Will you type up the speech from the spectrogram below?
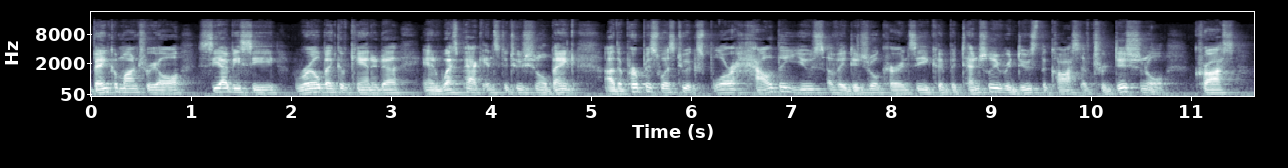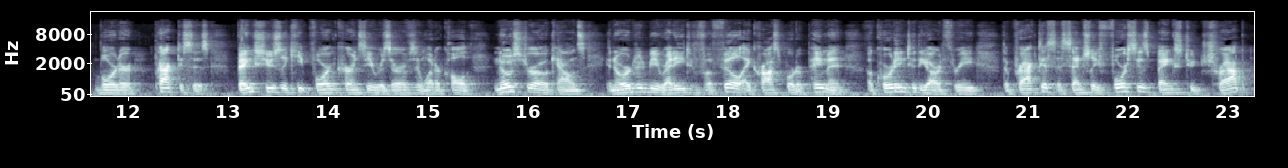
Bank of Montreal, CIBC, Royal Bank of Canada, and Westpac Institutional Bank. Uh, the purpose was to explore how the use of a digital currency could potentially reduce the cost of traditional cross border practices. Banks usually keep foreign currency reserves in what are called nostro accounts in order to be ready to fulfill a cross border payment. According to the R3, the practice essentially forces banks to trap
